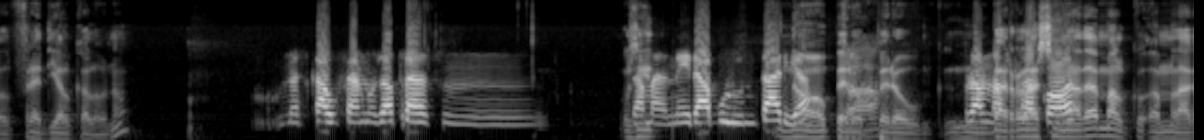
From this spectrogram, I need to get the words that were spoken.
el fred i el calor, no? No és que ho fem nosaltres O de manera voluntària. No, però, Clar. però, Però va relacionada amb, el, amb la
